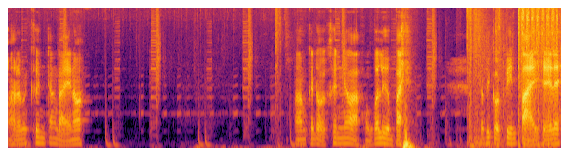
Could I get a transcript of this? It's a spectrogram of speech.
อ่าแล้วมันขึ้นจังไดเนาะอามนกระโดดขึ้นนี่ว่ะผมก็ลืมไป จะไปกดปีนป่ายเฉยเลย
